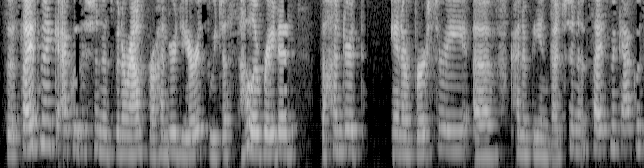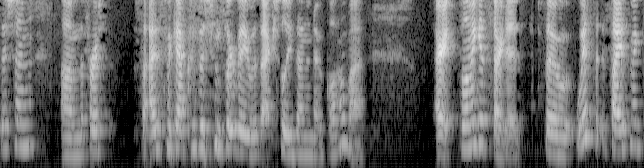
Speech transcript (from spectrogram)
So seismic acquisition has been around for 100 years. We just celebrated the 100th anniversary of kind of the invention of seismic acquisition. Um, the first seismic acquisition survey was actually done in Oklahoma. All right, so let me get started. So with seismic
